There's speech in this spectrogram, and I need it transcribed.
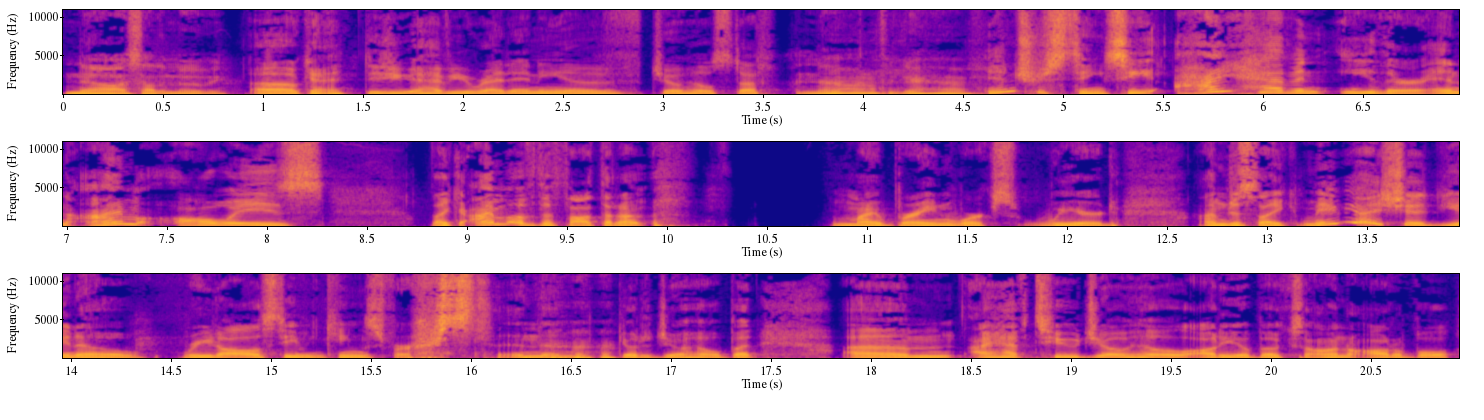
No, I saw the movie. Oh, okay. Did you have you read any of Joe Hill's stuff? No, I don't think I have. Interesting. See, I haven't either, and I'm always like I'm of the thought that I'm my brain works weird. I'm just like maybe I should, you know, read all of Stephen King's first and then go to Joe Hill. But um I have two Joe Hill audiobooks on Audible.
